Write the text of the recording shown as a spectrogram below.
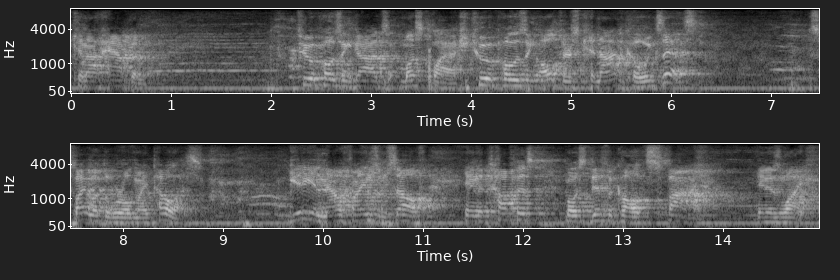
cannot happen. Two opposing gods must clash. Two opposing altars cannot coexist, despite what the world might tell us. Gideon now finds himself in the toughest, most difficult spot in his life.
